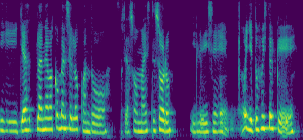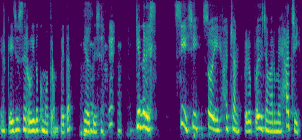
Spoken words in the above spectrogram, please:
y ya planeaba comérselo cuando se asoma este Zoro y le dice, oye, ¿tú fuiste el que, el que hizo ese ruido como trompeta? Y él dice, ¿quién eres? Sí, sí, soy Hachan, pero puedes llamarme Hachi.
